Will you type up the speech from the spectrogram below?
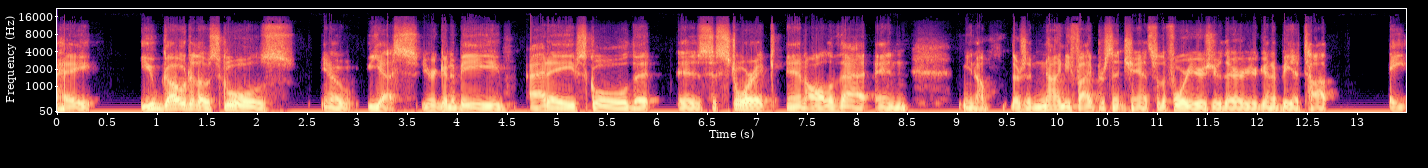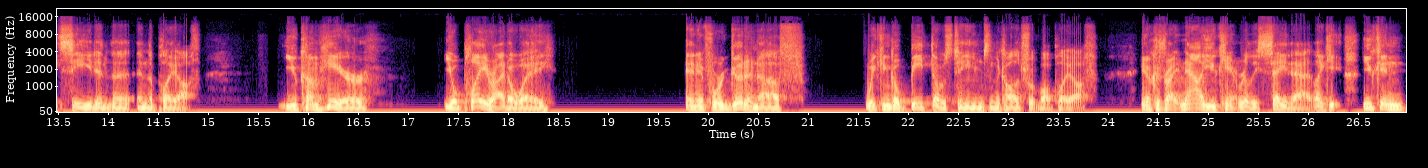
hey, you go to those schools, you know, yes, you're going to be at a school that is historic and all of that. And you know, there's a 95% chance for the four years you're there, you're going to be a top eight seed in the in the playoff. You come here, you'll play right away, and if we're good enough, we can go beat those teams in the college football playoff. You know, because right now you can't really say that. Like you, you can.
